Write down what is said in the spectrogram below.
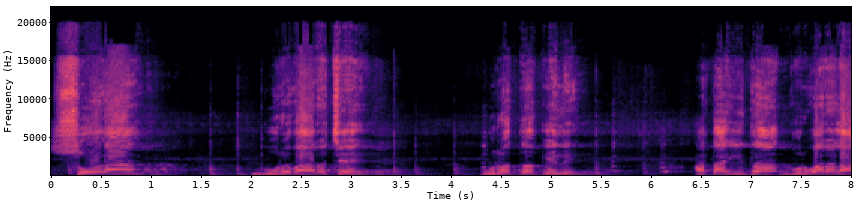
सोळा गुरुवारचे व्रत केले. आता इथं गुरुवार आला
